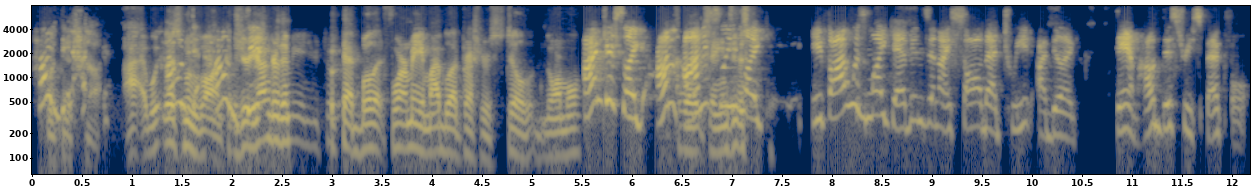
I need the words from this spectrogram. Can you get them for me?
how, with di- this how stuff. I, w- let's move di- on because you're di- younger than me and you took that bullet for me, and my blood pressure is still normal. I'm just like, I'm Before honestly like, if I was Mike Evans and I saw that tweet, I'd be like, damn, how disrespectful.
